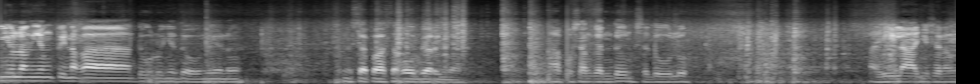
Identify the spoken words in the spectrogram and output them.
nyo lang yung pinaka dulo niya doon. Yun o. Sa pa sa cover niya. Tapos hanggang doon sa dulo. Pahilaan nyo siya ng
